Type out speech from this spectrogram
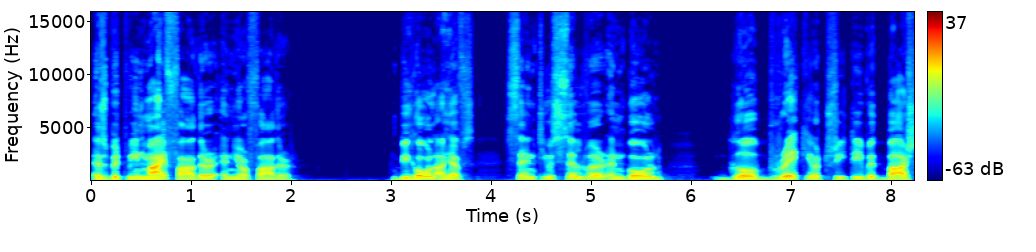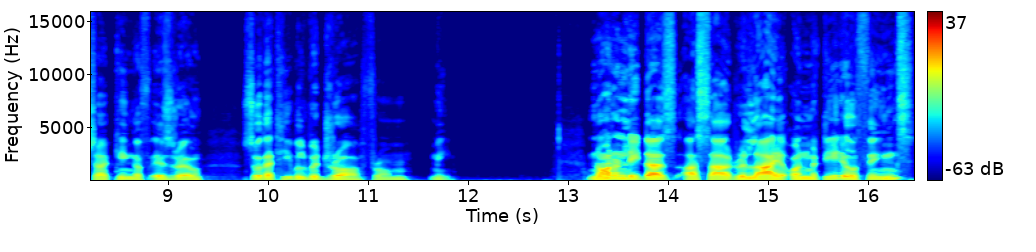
as between my father and your father. Behold, I have sent you silver and gold. Go break your treaty with Baasha, king of Israel, so that he will withdraw from me. Not only does Asa rely on material things,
